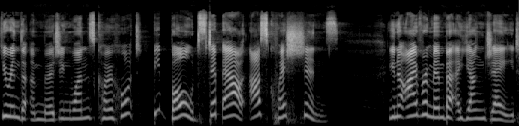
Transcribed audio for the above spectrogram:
you're in the emerging ones cohort, be bold, step out, ask questions. You know, I remember a young Jade,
